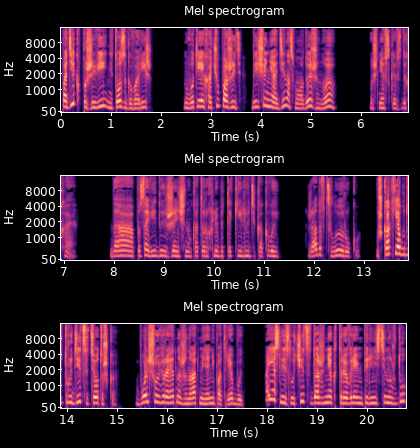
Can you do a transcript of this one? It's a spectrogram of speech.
Поди-ка поживи, не то заговоришь. Ну вот я и хочу пожить, да еще не один, а с молодой женою. Вышневская, вздыхая. Да, позавидуешь женщинам, которых любят такие люди, как вы. Жадов целую руку. Уж как я буду трудиться, тетушка. Большего, вероятно, жена от меня не потребует. А если и случится даже некоторое время перенести нужду,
